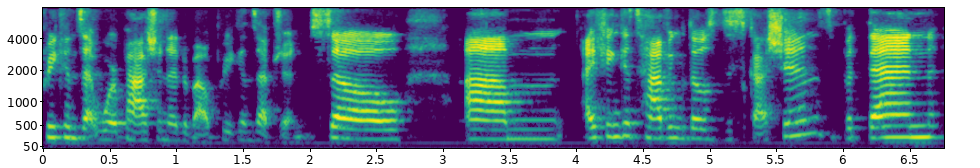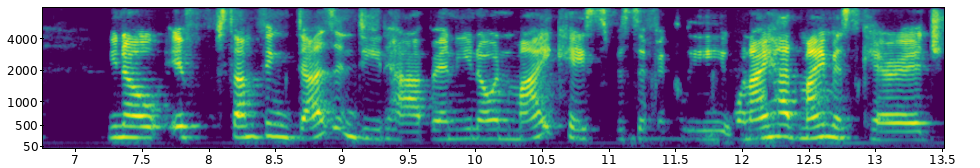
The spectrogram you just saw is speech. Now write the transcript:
preconcept we're passionate about preconception. So um, i think it's having those discussions but then you know, if something does indeed happen, you know, in my case specifically, when I had my miscarriage,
